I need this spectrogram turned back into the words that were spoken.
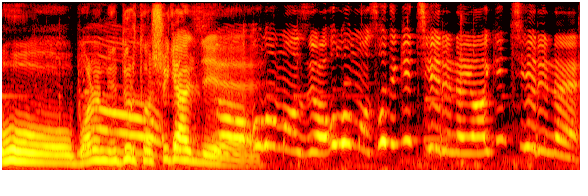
Oo, bana Ya, nedir taşı geldi. Ya, olamaz ya olamaz. Hadi git yerine ya git yerine.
